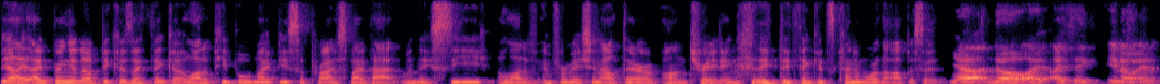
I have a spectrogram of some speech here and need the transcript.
yeah, I, I, bring it up because I think a lot of people might be surprised by that when they see a lot of information out there on trading. they they think it's kind of more the opposite. Yeah, no, I I think you know, and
